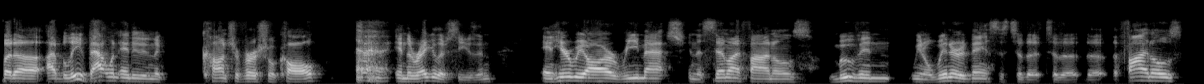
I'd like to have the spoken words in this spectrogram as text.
But uh, I believe that one ended in a controversial call in the regular season. And here we are, rematch in the semifinals, moving, you know, winner advances to the to the the, the finals,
